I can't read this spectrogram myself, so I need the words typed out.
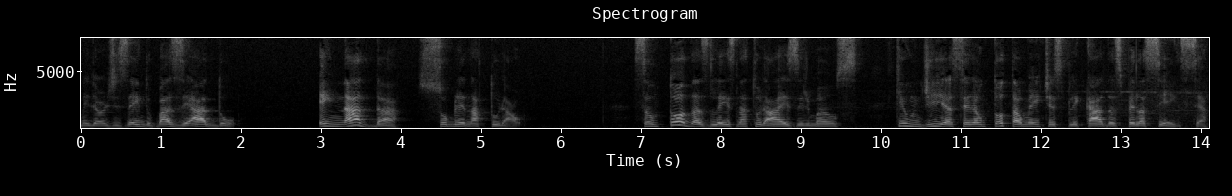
melhor dizendo, baseado em nada sobrenatural. São todas leis naturais, irmãos, que um dia serão totalmente explicadas pela ciência.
